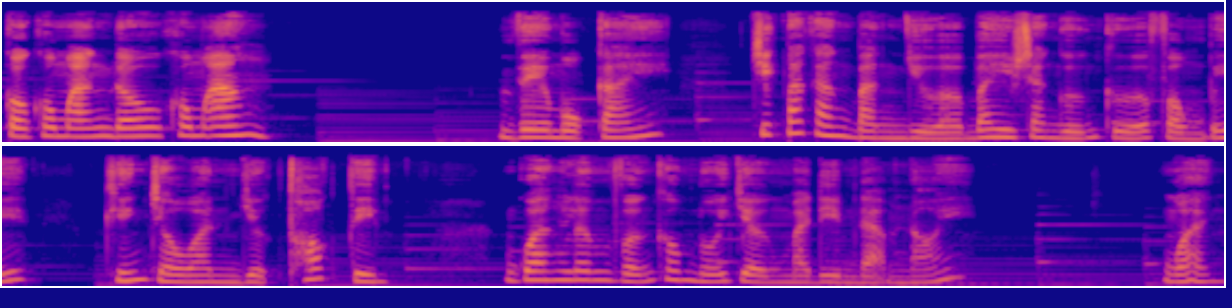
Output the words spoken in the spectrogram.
Con không ăn đâu không ăn. Về một cái Chiếc bát ăn bằng nhựa bay ra ngưỡng cửa phòng bếp Khiến Châu Anh giật thoát tim. Quang Lâm vẫn không nổi giận mà điềm đạm nói Ngoan,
